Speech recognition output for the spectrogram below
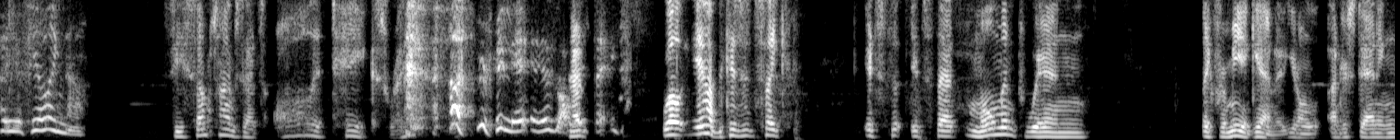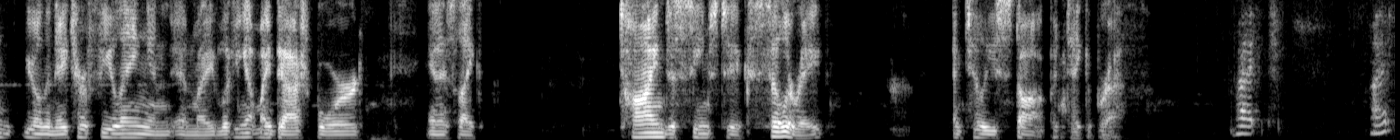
How are you feeling now? See, sometimes that's all it takes, right? it really is all that, it takes. Well, yeah, because it's like it's the it's that moment when like for me again, you know, understanding, you know, the nature of feeling and and my looking at my dashboard and it's like time just seems to accelerate until you stop and take a breath. Right. Right.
